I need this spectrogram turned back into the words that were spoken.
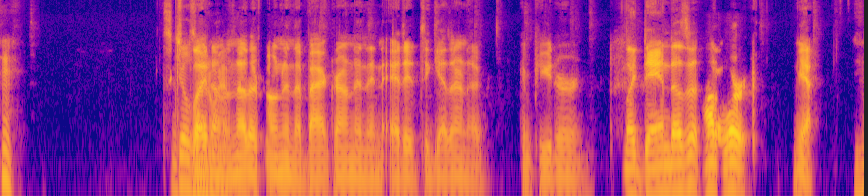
Just skills. play it on have. another phone in the background and then edit together on a computer. Like Dan does it. A lot of work. Yeah, mm-hmm.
